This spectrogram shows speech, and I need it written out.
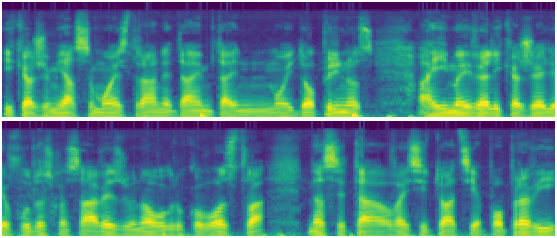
i kažem ja sa moje strane dajem taj moj doprinos, a ima i velika želja u Futbolskom savezu, novog rukovodstva da se ta ovaj situacija popravi,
